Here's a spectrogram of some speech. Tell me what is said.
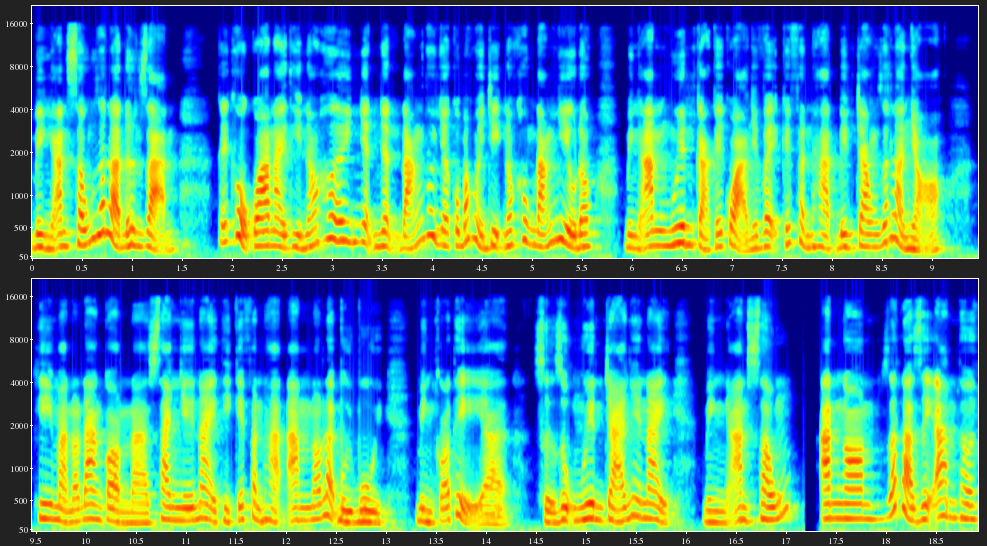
Mình ăn sống rất là đơn giản. Cái khổ qua này thì nó hơi nhận nhận đắng thôi nha cô bác và anh chị, nó không đắng nhiều đâu. Mình ăn nguyên cả cái quả như vậy, cái phần hạt bên trong rất là nhỏ khi mà nó đang còn à, xanh như thế này thì cái phần hạt ăn nó lại bùi bùi mình có thể à, sử dụng nguyên trái như này mình ăn sống ăn ngon rất là dễ ăn thôi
